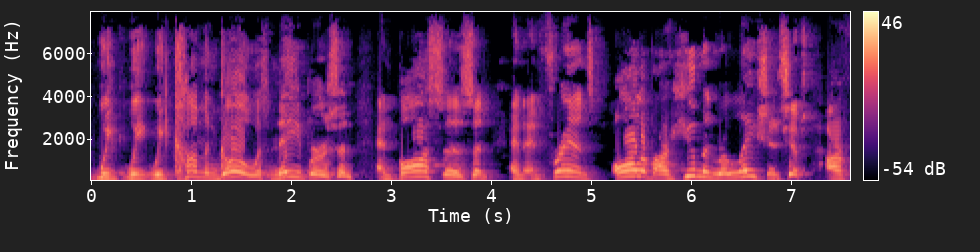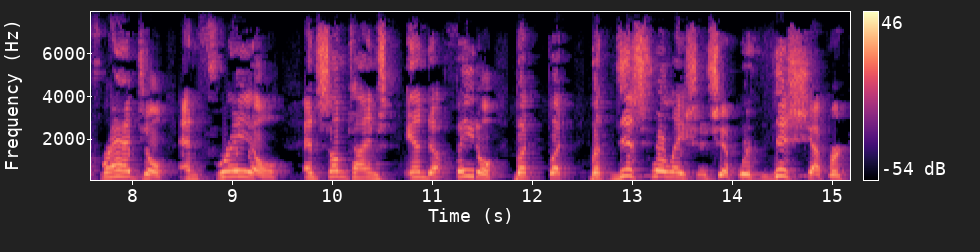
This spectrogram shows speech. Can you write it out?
we, we, we come and go with neighbors and, and bosses and, and, and friends. All of our human relationships are fragile and frail and sometimes end up fatal. But, but, but this relationship with this shepherd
